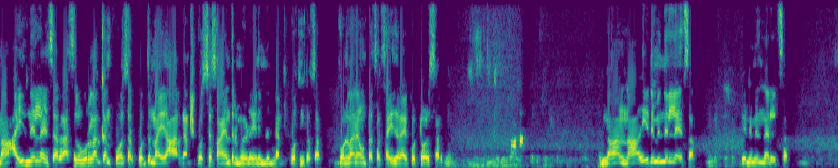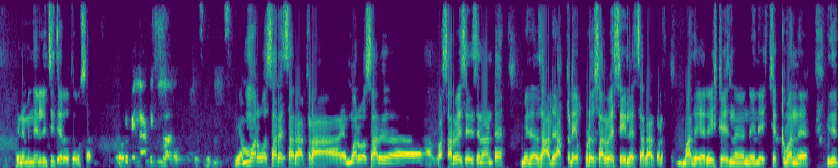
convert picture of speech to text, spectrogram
నా ఐదు నెలలు అయింది సార్. అసలు ఊర్లకు కానీ ఫోన్ సార్. పొద్దున్న ఆరు గంటలకు వస్తే సాయంత్రం ఏడు ఎనిమిది గంటలకు పోతుంటారు సార్. ఫోన్లోనే ఉంటారు సార్. సైజు రాయి కొట్టేవాడు సార్ మేము. నా నా ఎనిమిది నెలలు అయింది సార్. ఎనిమిది నెలలు సార్. ఎనిమిది నెలల నుంచి జరుగుతుంది సార్? ఎంఆర్ఓ సారే సార్. అక్కడ ఎంఆర్ఓ సార్ సర్వే చేసిన అంటే మీద ఆడ- అక్కడ ఎప్పుడు సర్వే చేయలేదు సార్ అక్కడ. మాది రిజిస్ట్రేషన్ చెక్ బంద్ ఇది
